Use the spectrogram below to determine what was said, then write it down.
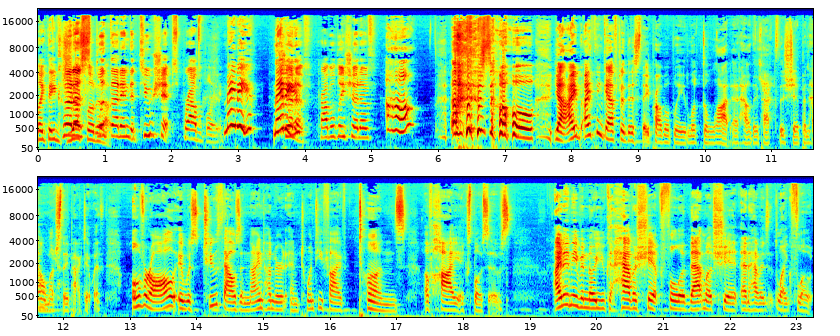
Like they Could have just loaded split up. that into two ships, probably. Maybe, maybe. Should have. Probably should have. Uh-huh. so yeah, I I think after this they probably looked a lot at how they packed the ship and how Oh, much yeah. they packed it with. Overall, it was two thousand nine hundred and twenty-five tons of high explosives. I didn't even know you could have a ship full of that much shit and have it like float.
